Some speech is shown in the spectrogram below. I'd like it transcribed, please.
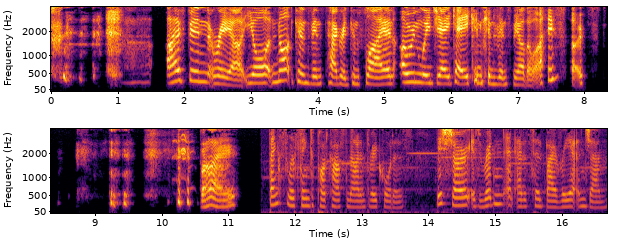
I've been Ria, you're not convinced Hagrid can fly, and only JK can convince me otherwise, host. Bye. Thanks for listening to Podcast 9 and 3 Quarters. This show is written and edited by Ria and Jem.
